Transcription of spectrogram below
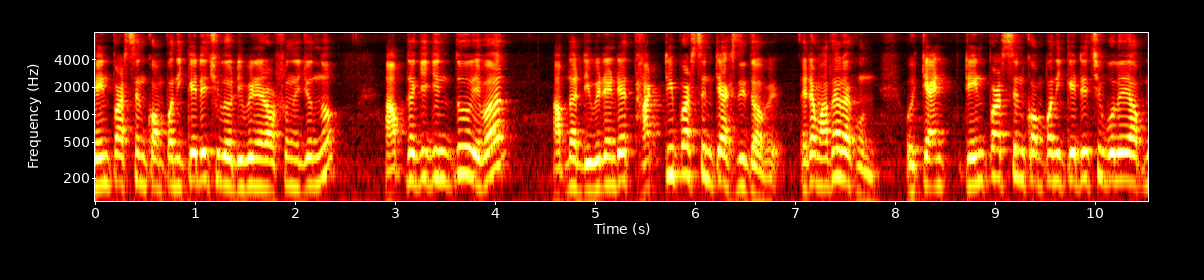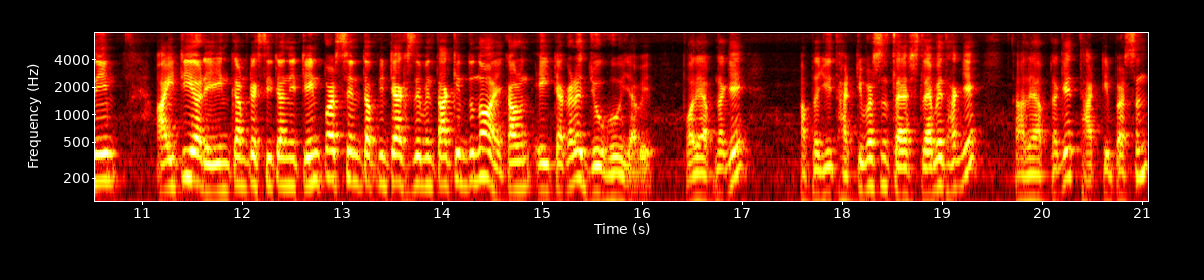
ten percent company কেটেছিল ডিভিডেন্ড অপশনের জন্য। আপনাকে কিন্তু এবার আপনার ডিভিডেন্ডে থার্টি পার্সেন্ট ট্যাক্স দিতে হবে। এটা মাথায় রাখুন, ওই টেন টেন পার্সেন্ট কোম্পানি কেটেছে বলে আপনি আইটিআরে ইনকাম ট্যাক্স রিটার্নে টেন পার্সেন্ট আপনি ট্যাক্স দেবেন, তা কিন্তু নয়, কারণ এই টাকাটা যোগ হয়ে যাবে। ফলে আপনাকে, আপনার যদি থার্টি পার্সেন্ট স্ল্যাবে থাকে, তাহলে আপনাকে থার্টি পার্সেন্ট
